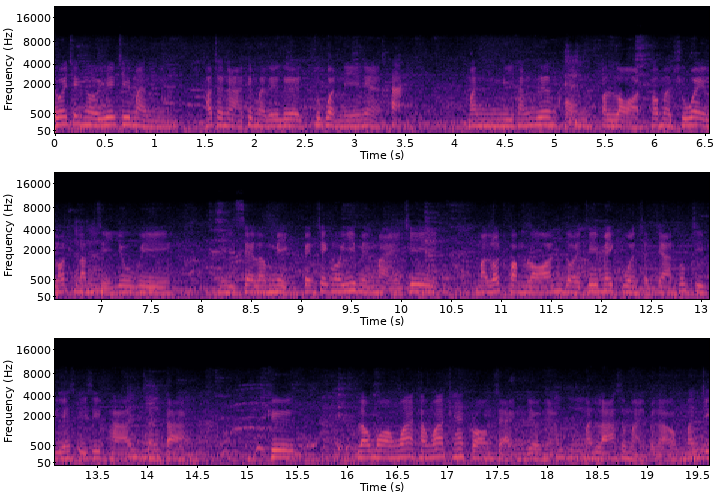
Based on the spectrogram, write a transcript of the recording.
ด้วยเทคโนโลยีที่มันพัฒนาขึ้นมาเรื่อยๆ ทุกวันนี้เนี่ยค่ะ มันมีทั้งเรื่องของประหลอดเข้ามาช่วยลดรังสี UV มีเซรามิกเป็นเทคโนโลยีใหม่ๆ ที่มาลดความร้อนโดยที่ไม่กวนสัญญาณพวก GPS Easy Pass อือฮึต่างๆ คือเรามองว่าคำว่าแค่กรองแสงอย่างเดียวเนี่ย อือฮึ มันล้าสมัยไปแล้ว มันอือจฮึ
